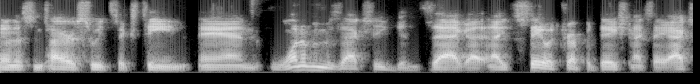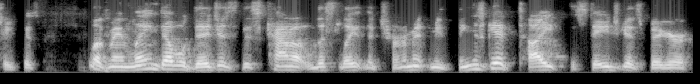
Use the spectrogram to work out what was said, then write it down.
in this entire Sweet 16, and one of them is actually Gonzaga. And I say with trepidation, I say actually, because look, man, lane double digits this kind of this late in the tournament. I mean, things get tight, the stage gets bigger,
